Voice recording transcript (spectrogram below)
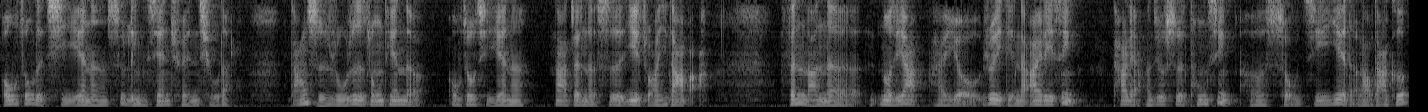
欧洲的企业呢是领先全球的。当时如日中天的欧洲企业呢，那真的是一抓一大把。芬兰的诺基亚，还有瑞典的爱立信，他俩就是通信和手机业的老大哥。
